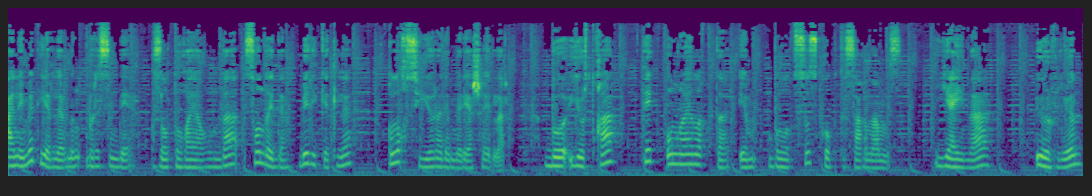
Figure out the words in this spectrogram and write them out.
әлемет ерлерінің бірісінде Қызылтоғай ауылында сондай да берекетлі құлық сүйер адамдар яшайдылар. Бұ йұртқа тек оңайлықты ем бұлытсыз көпті сағынамыз. Яйна, өрлен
